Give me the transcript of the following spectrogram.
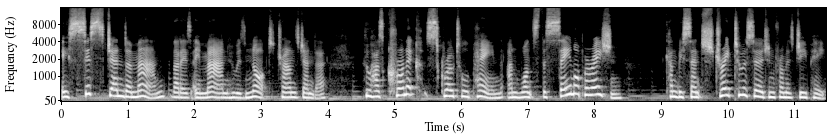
a cisgender man, that is, a man who is not transgender, who has chronic scrotal pain and wants the same operation, can be sent straight to a surgeon from his GP.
